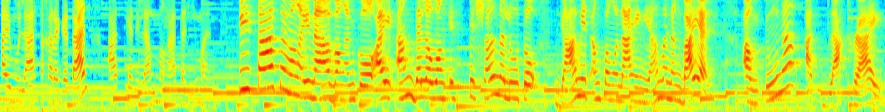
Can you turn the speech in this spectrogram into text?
ay mula sa karagatan at kanilang mga taniman. Isa sa mga inaabangan ko ay ang dalawang espesyal na luto gamit ang pangunahing yaman ng bayan, ang tuna at black rice.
